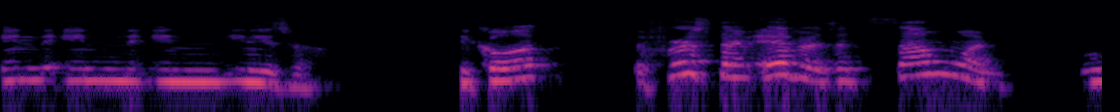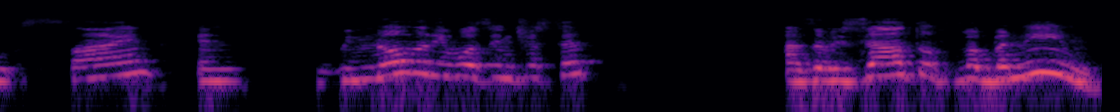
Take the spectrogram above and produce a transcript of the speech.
in, in, in, in Israel. Because the first time ever that someone who signed, and we know that he was interested, as a result of Rabbanim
